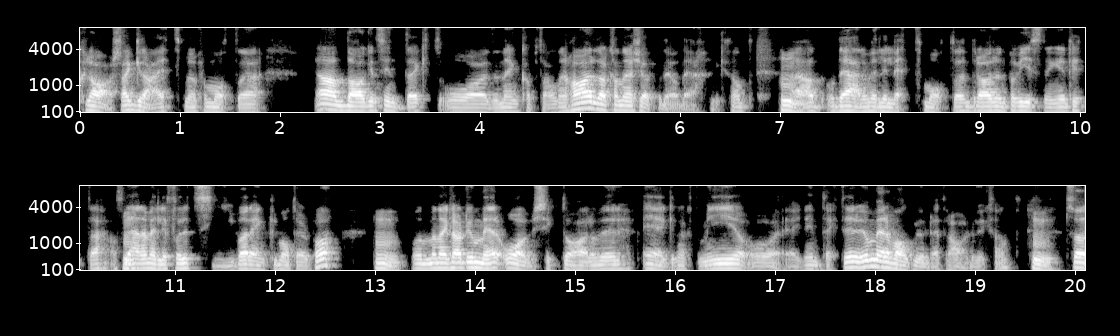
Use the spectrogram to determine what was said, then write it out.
klare seg greit med på en måte ja, dagens inntekt og den egenkapitalen jeg har, da kan jeg kjøpe det og det. ikke sant? Mm. Ja, og det er en veldig lett måte. Dra rundt på visninger, titte. Altså, det er en veldig forutsigbar, enkel måte å gjøre det på. Mm. Men det er klart, jo mer oversikt du har over egen økonomi og egne inntekter, jo mer valgmuligheter har du. ikke sant? Mm. Så,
